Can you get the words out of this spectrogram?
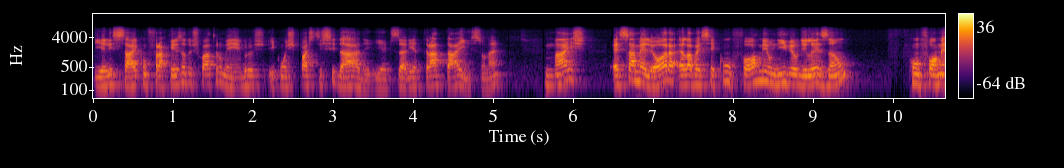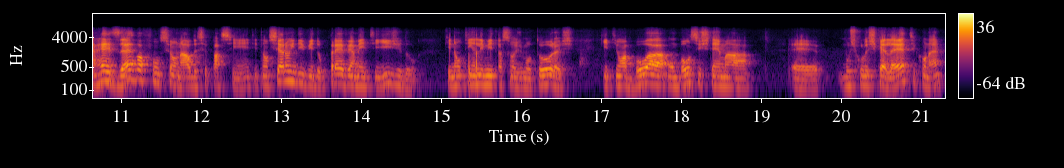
e ele sai com fraqueza dos quatro membros e com espasticidade, e aí precisaria tratar isso, né? Mas essa melhora, ela vai ser conforme o nível de lesão, conforme a reserva funcional desse paciente. Então, se era um indivíduo previamente rígido, que não tinha limitações motoras, que tinha uma boa, um bom sistema é, musculoesquelético, né?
